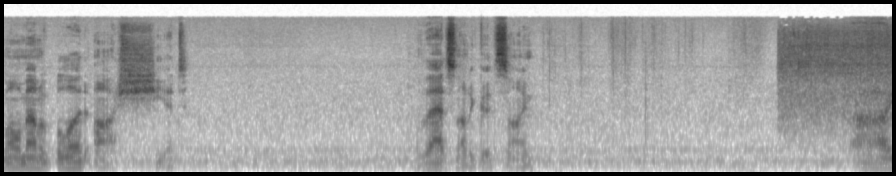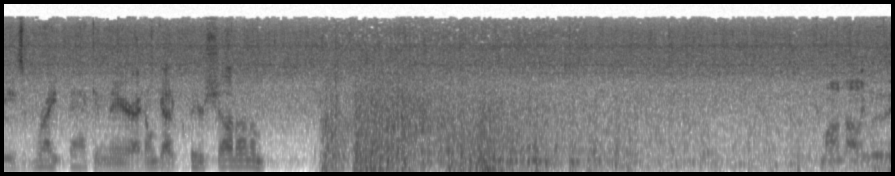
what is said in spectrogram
Small amount of blood. Ah, shit. Well, that's not a good sign. Ah, he's right back in there. I don't got a clear shot on him. Come on, Hollywood.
